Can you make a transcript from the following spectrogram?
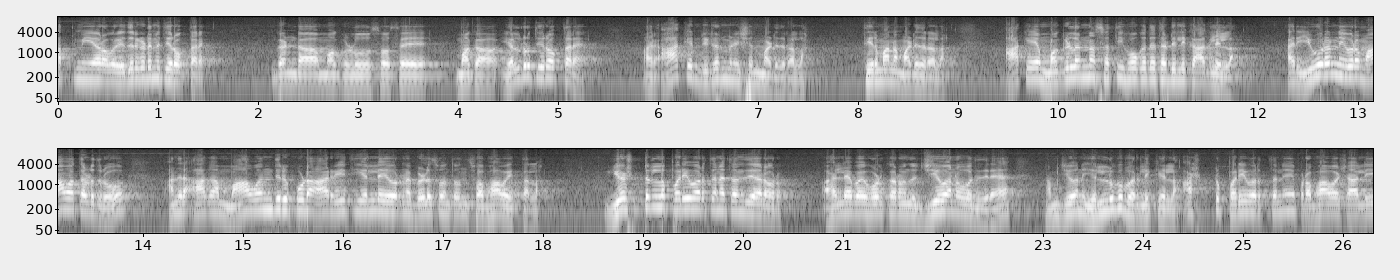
ಆತ್ಮೀಯರು ಅವರ ಎದುರುಗಡೆನೇ ತೀರೋಗ್ತಾರೆ. ಗಂಡ, ಮಗಳು, ಸೊಸೆ, ಮಗ ಎಲ್ಲರೂ ತೀರೋಗ್ತಾರೆ. ಆದರೆ ಆಕೆ ಡಿಟರ್ಮಿನೇಷನ್ ಮಾಡಿದ್ರಲ್ಲ, ತೀರ್ಮಾನ ಮಾಡಿದ್ರಲ್ಲ, ಆಕೆಯ ಮಗಳನ್ನು ಸತಿ ಹೋಗದೆ ತಡಿಲಿಕ್ಕೆ ಆಗಲಿಲ್ಲ ಆದರೆ ಇವರನ್ನು ಇವರ ಮಾವ ತಡೆದ್ರು ಅಂದರೆ ಆಗ ಮಾವಂದಿರು ಕೂಡ ಆ ರೀತಿಯಲ್ಲೇ ಇವ್ರನ್ನ ಬೆಳೆಸುವಂಥ ಒಂದು ಸ್ವಭಾವ ಇತ್ತಲ್ಲ. ಎಷ್ಟೆಲ್ಲ ಪರಿವರ್ತನೆ ತಂದಿದ್ದಾರೆ ಅವರು. ಅಹಲ್ಯಾಬಾಯಿ ಹೋಳ್ಕರ್ ಒಂದು ಜೀವನ ಓದಿದರೆ ನಮ್ಮ ಜೀವನ ಎಲ್ಲಿಗೂ ಬರಲಿಕ್ಕೆ ಇಲ್ಲ. ಅಷ್ಟು ಪರಿವರ್ತನೆ, ಪ್ರಭಾವಶಾಲಿ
